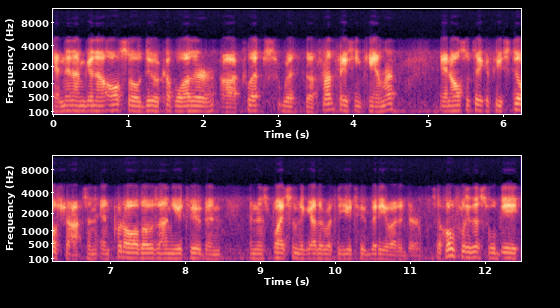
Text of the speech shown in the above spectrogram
and then I'm going to also do a couple other uh, clips with the front-facing camera, and also take a few still shots and, and put all those on YouTube and, and then splice them together with the YouTube video editor. So hopefully this will be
